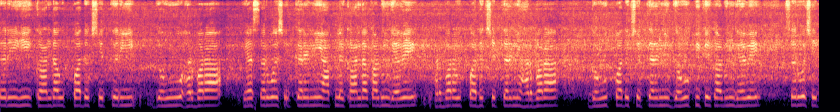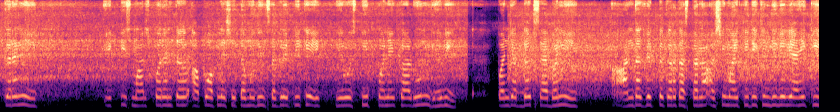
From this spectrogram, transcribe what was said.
तरीही कांदा उत्पादक शेतकरी गहू हरभरा या सर्व शेतकऱ्यांनी आपले कांदा काढून घ्यावे. हरभरा उत्पादक शेतकऱ्यांनी हरभरा गहू उत्पादक शेतकऱ्यांनी गहू पिके काढून घ्यावे. सर्व शेतकऱ्यांनी एकतीस मार्चपर्यंत आपोआपल्या शेतामधील सगळे पिके व्यवस्थितपणे काढून घ्यावी. पंजाब डक साहेबांनी अंदाज व्यक्त करत असताना अशी माहिती देखील दिलेली आहे की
